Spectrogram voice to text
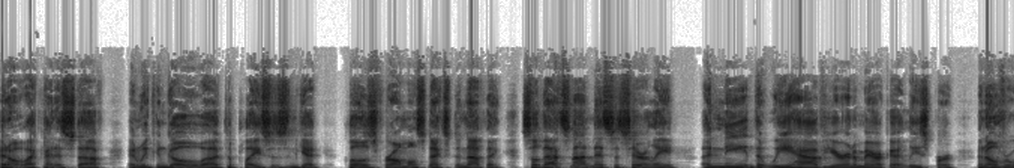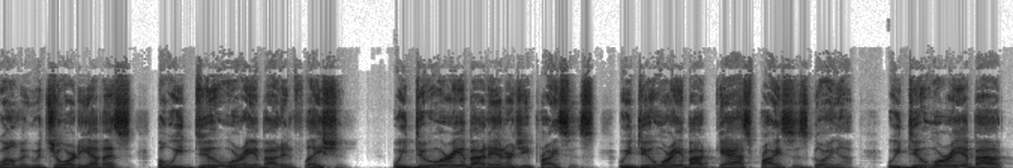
and all that kind of stuff. And we can go uh, to places and get clothes for almost next to nothing. So that's not necessarily a need that we have here in America, at least for an overwhelming majority of us. But we do worry about inflation. We do worry about energy prices. We do worry about gas prices going up. We do worry about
